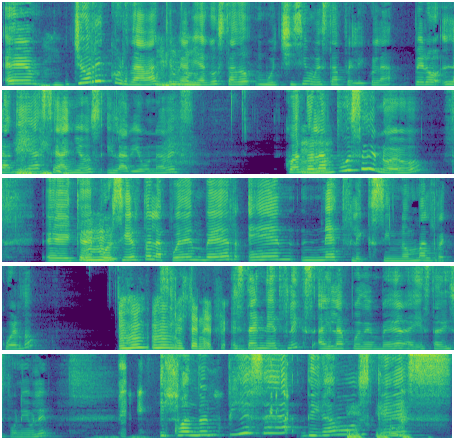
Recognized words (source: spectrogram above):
Em, yo recordaba que me había gustado muchísimo esta película, pero la vi hace años y la vi una vez. Cuando la puse de nuevo, eh, que por cierto la pueden ver en Netflix, si no mal recuerdo. Sí. Está en Netflix. Está en Netflix, ahí la pueden ver, ahí está disponible. Y cuando empieza, digamos que es,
